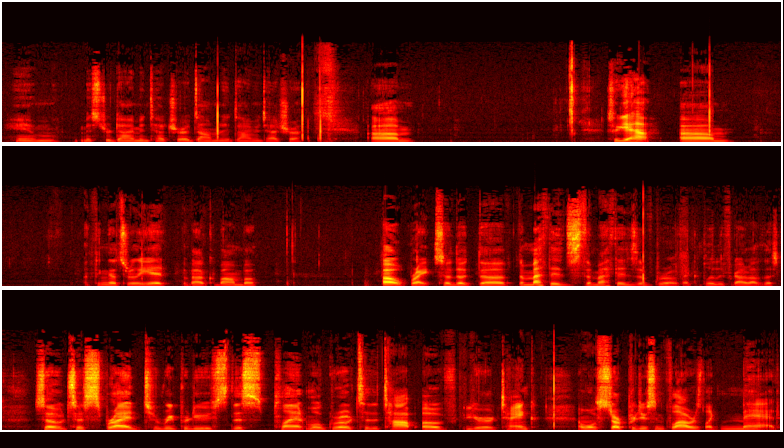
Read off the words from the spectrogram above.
him, Mr. Diamond Tetra, Dominant Diamond Tetra. Um, so yeah, um, I think that's really it about Cabomba. Oh, right. So the, the, the methods the methods of growth. I completely forgot about this. So to spread, to reproduce, this plant will grow to the top of your tank and will start producing flowers like mad.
